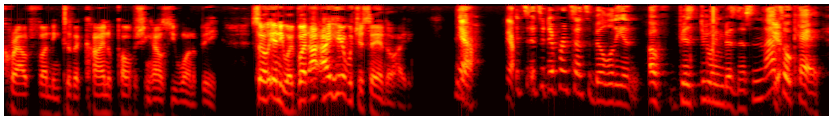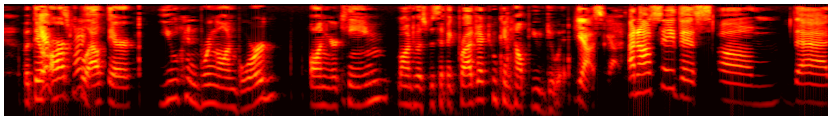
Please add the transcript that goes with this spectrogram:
crowdfunding to the kind of publishing house you want to be. So anyway, but I, I hear what you're saying though, Heidi. Yeah. Yeah. It's, it's a different sensibility of biz, doing business and that's yeah. okay. But there yeah, are people out there you can bring on board on your team onto a specific project who can help you do it. Yes. And I'll say this, um, that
